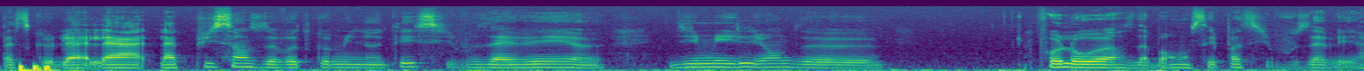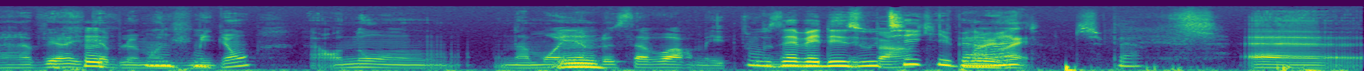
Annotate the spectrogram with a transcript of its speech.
Parce que la, la- la puissance de votre communauté, si vous avez euh, 10 millions de followers, d'abord, on ne sait pas si vous avez véritablement 10 millions. Alors nous, on, on a moyen Mm. de le savoir, mais tout Vous avez ne des pas. outils qui Ouais. permettent Super. Euh,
